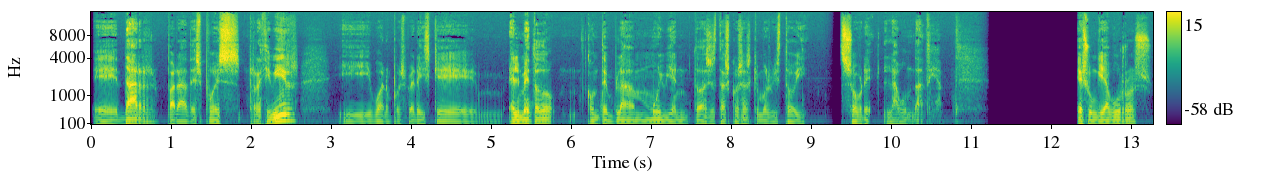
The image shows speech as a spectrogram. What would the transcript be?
eh, dar para después recibir. Y bueno, pues veréis que el método contempla muy bien todas estas cosas que hemos visto hoy sobre la abundancia. Es un guía burros,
